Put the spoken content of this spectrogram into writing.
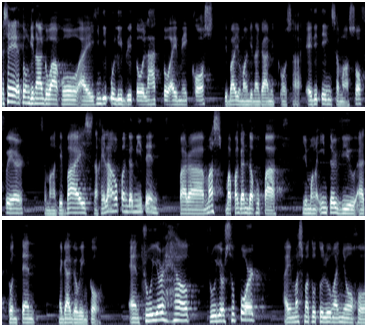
Kasi itong ginagawa ko ay hindi po libre to, lahat to ay may cost, 'di ba? Yung mga ginagamit ko sa editing, sa mga software, sa mga device na kailangan ko pang gamitin para mas mapaganda ko pa yung mga interview at content na gagawin ko. And through your help, through your support, ay mas matutulungan nyo ako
